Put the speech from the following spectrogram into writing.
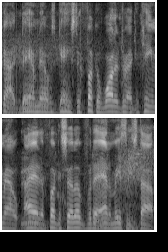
God damn, that was gangster. Fucking water dragon came out. I had to fucking set up for that animation to stop.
